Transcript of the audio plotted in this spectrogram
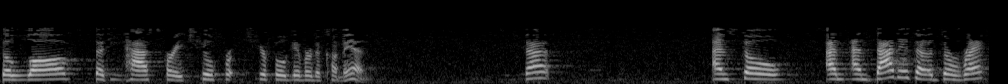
the love that he has for a cheerful giver to come in. That and so and and that is a direct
